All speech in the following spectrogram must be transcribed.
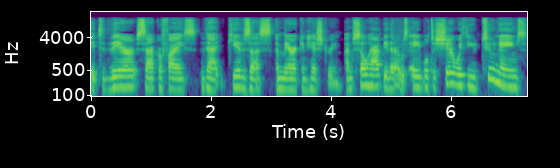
It's their sacrifice that gives us American history. I'm so happy that I was able to share with you two names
